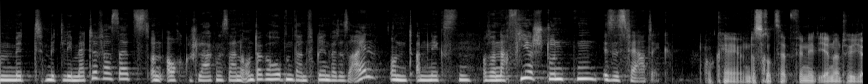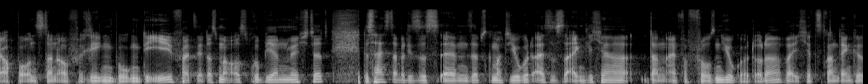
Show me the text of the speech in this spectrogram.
mit, mit Limette versetzt und auch geschlagene Sahne untergehoben. Dann frieren wir das ein und am nächsten, also nach vier Stunden ist es fertig. Okay, und das Rezept findet ihr natürlich auch bei uns dann auf regenbogen.de, falls ihr das mal ausprobieren möchtet. Das heißt aber, dieses ähm, selbstgemachte Joghurt-Eis ist eigentlich ja dann einfach Frozen Joghurt, oder? Weil ich jetzt dran denke,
